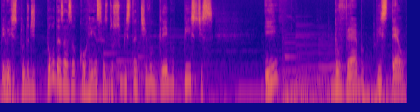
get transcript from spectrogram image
pelo estudo de todas as ocorrências do substantivo grego pistes e do verbo pistel.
